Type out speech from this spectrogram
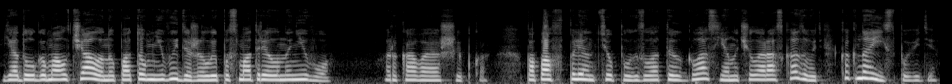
Я долго молчала, но потом не выдержала и посмотрела на него. Роковая ошибка. Попав в плен теплых золотых глаз, я начала рассказывать, как на исповеди.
